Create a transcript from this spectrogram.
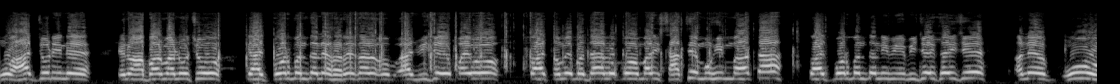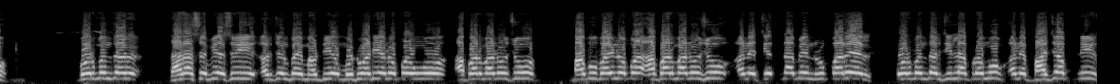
હું હાથ જોડીને એનો આભાર માનું છું કે આજ પોરબંદરને ખરેખર આજ વિજય અપાયો. તો આજ તમે બધા લોકો અમારી સાથે મુહિમમાં હતા. તો આજ પોરબંદરની વિજય થઈ છે. અને હું પોરબંદર ધારાસભ્ય શ્રી અર્જુનભાઈ મોઢવાડિયાનો પણ હું આભાર માનું છું. બાબુભાઈનો પણ આભાર માનું છું. અને ચેતનાબેન રૂપારેલ, પોરબંદર જિલ્લા પ્રમુખ અને ભાજપની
